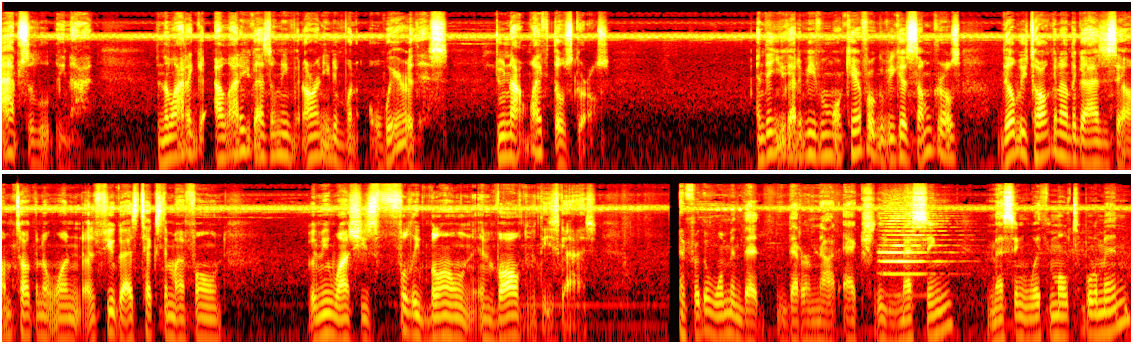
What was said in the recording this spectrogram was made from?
absolutely not. And a lot of a lot of you guys don't even aren't even aware of this. Do not wife those girls. And then you got to be even more careful because some girls they'll be talking to other guys and say, oh, "I'm talking to one." A few guys texting my phone, but meanwhile she's fully blown involved with these guys. And for the women that that are not actually messing messing with multiple men,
